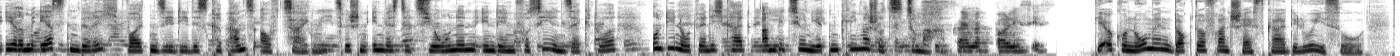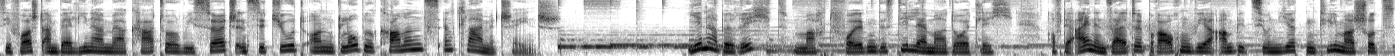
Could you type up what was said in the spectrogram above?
ihrem ersten Bericht wollten sie die Diskrepanz aufzeigen zwischen Investitionen in den fossilen Sektor und die Notwendigkeit, ambitionierten Klimaschutz zu machen. Die Ökonomin Dr. Francesca De Luiso. Sie forscht am Berliner Mercator Research Institute on Global Commons and Climate Change. Jener Bericht macht folgendes Dilemma deutlich. Auf der einen Seite brauchen wir ambitionierten Klimaschutz,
